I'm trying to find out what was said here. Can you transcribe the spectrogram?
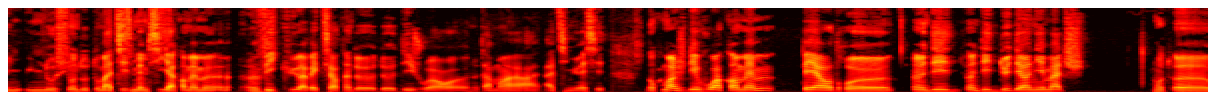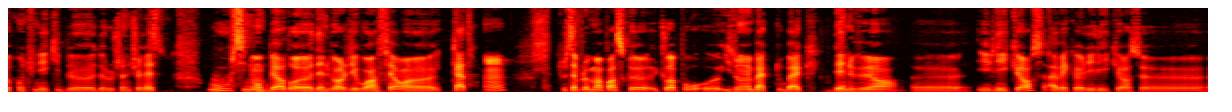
une, une notion d'automatisme, même s'il y a quand même un, un vécu avec certains de, de- des joueurs, euh, notamment à, à Team USA. Donc moi, je les vois quand même perdre euh, un des un des deux derniers matchs contre, euh, contre une équipe de, de Los Angeles, ou sinon perdre euh, Denver, je les vois faire euh, 4-1. Tout simplement parce que tu vois, pour euh, ils ont un back-to-back Denver euh, et Lakers avec euh, les Lakers euh,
